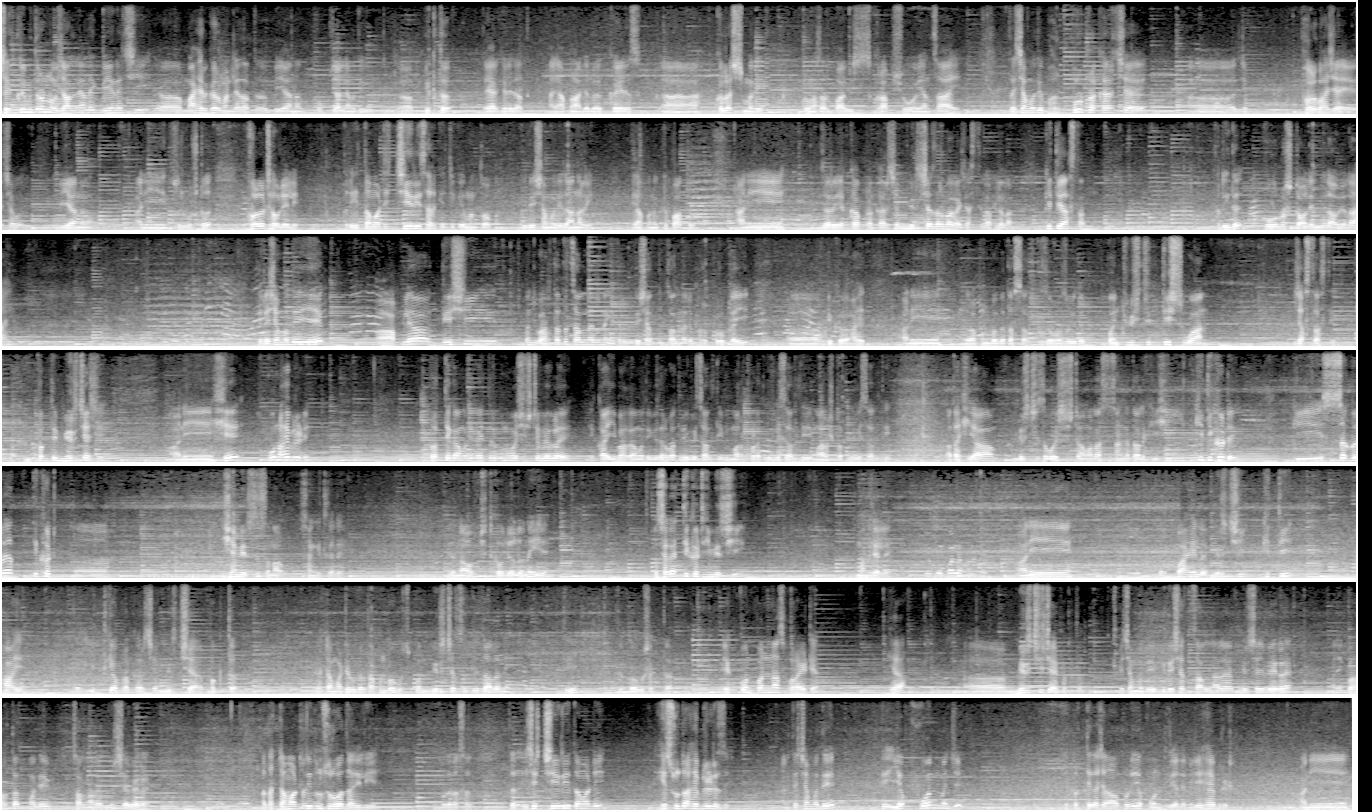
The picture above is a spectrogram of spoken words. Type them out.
शेतकरी मित्रांनो जालन्याला एक बियाण्याची माहेरघर म्हणलं जातं. बियाणं खूप जालन्यामध्ये पिकतं तयार केले जातं. आणि आपण आलेलो आहे कैलास कलशमध्ये. दोन हजार बावीस क्राफ्ट शो यांचा आहे. त्याच्यामध्ये भरपूर प्रकारचे आहे. जे फळभाज्या आहे याच्या बियाणं आणि दुसरी गोष्ट फळं ठेवलेले. तर ही टमाटे चेरीसारखे जे काही म्हणतो आपण विदेशामध्ये जाणारे हे आपण इकडे पाहतो. आणि जर एका प्रकारच्या मिरच्या जर बघायच्या असतील आपल्याला किती असतात? तर इथं पूर्ण स्टॉल यांनी लावलेला आहे. तर याच्यामध्ये एक आपल्या देशी म्हणजे भारतातच चालणारं नाही तर विदेशातून चालणारे भरपूर काही पिकं आहेत. आणि जर आपण बघत असाल तर जवळजवळ इथं पंचवीस ते तीस वाण जास्त असतील. फक्त मिरच्याचे. आणि हे पूर्ण हायब्रिड आहे. प्रत्येकामध्ये काहीतरी गुणवैशिष्ट्य वेगळं आहे. काही भागामध्ये विदर्भात वेगळी चालते मराठवाड्यात वेगळी चालते महाराष्ट्रात वेगळी चालते. आता ह्या मिरचीचं वैशिष्ट्य आम्हाला असं सांगण्यात आलं की ही इतकी तिखट आहे की सगळ्यात तिखट ह्या मिरचीचं नाव सांगितलेलं आहे. हे नाव चिटकवलेलं नाही आहे तर सगळ्यात तिखट ही मिरची म्हणलेलं आहे. आणि तर पाहिलं मिरची किती आहे. तर इतक्या प्रकारच्या मिरच्या फक्त. या टमाटे वगैरे तर आपण बघूच पण मिरच्याचं जे झालं नाही ते तुम्ही बघू शकता. एकोणपन्नास व्हरायट्या ह्या मिरचीच्या आहे फक्त. याच्यामध्ये विदेशात चालणाऱ्या मिरच्या वेगळ्या आणि भारतातमध्ये चालणाऱ्या मिरच्या वेगळ्या आता टमाटर इथून सुरुवात झालेली आहे. बघत असाल. तर याचे चेरी टमाटे हे सुद्धा हायब्रिडच आहे. आणि त्याच्यामध्ये हे एफ वन म्हणजे हे प्रत्येकाच्या नावापुढे एफ वन दिलेलं आहे. म्हणजे हायब्रिड आणि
